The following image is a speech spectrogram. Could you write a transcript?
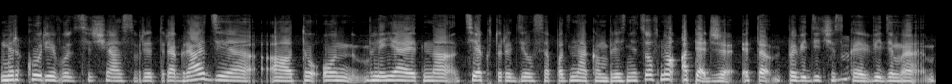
Меркурий вот сейчас в ретрограде, а, то он влияет на тех, кто родился под знаком близнецов. Но опять же, это по ведической, mm-hmm. видимо,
